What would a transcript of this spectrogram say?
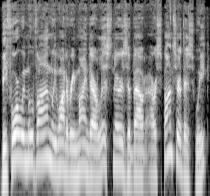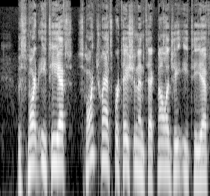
Before we move on, we want to remind our listeners about our sponsor this week, the Smart ETF's Smart Transportation and Technology ETF,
